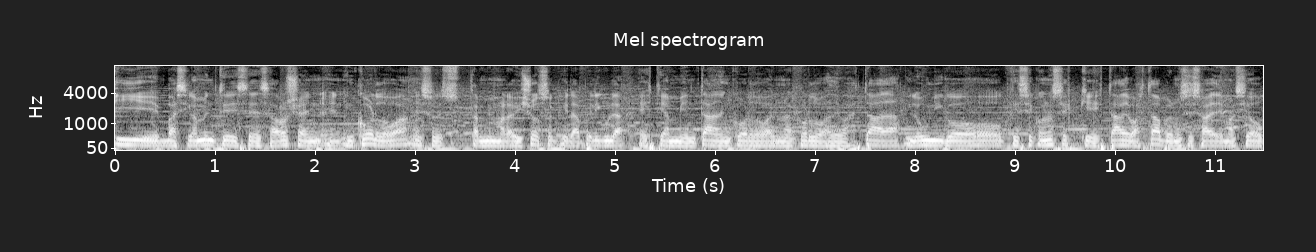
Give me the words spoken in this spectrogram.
y básicamente se desarrolla en, Córdoba. Eso es también maravilloso que la película esté ambientada en Córdoba, en una Córdoba devastada. Lo único que se conoce es que está devastada, pero no se sabe demasiado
